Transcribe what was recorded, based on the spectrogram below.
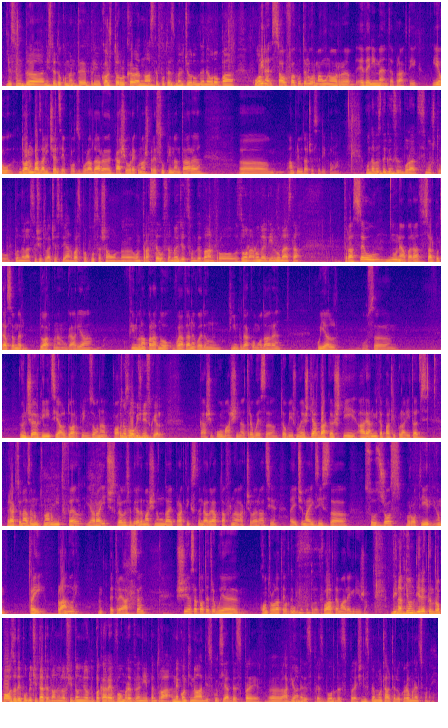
Deci sunt uh, niște documente prin, cu ajutorul cărora noastre puteți merge oriunde în Europa cu Bine, apa- s-au făcut în urma unor uh, evenimente, practic. Eu doar în baza licenței pot zbura, dar uh, ca și o recunoaștere suplimentară uh, am primit această diplomă. Unde aveți de gând să zburați, nu știu, până la sfârșitul acestui an? V-ați propus așa un, uh, un traseu, să mergeți undeva într-o zonă anume din lumea asta? Traseu nu neapărat, s-ar putea să merg doar până în Ungaria. Fiind un aparat nou, voi avea nevoie de un timp de acomodare. Cu el o să încerc inițial doar prin zonă. Poate Până să vă obișnuiți cu el. Ca și cu o mașină, trebuie să te obișnuiești, chiar dacă știi, are anumite particularități, reacționează într-un anumit fel, iar aici, spre o deosebire de mașină unde ai practic stânga-dreapta, frână, accelerație, aici mai există sus-jos, rotiri în trei planuri, în- pe trei axe și astea toate trebuie controlate Foarte cu bine controlate. foarte mare grijă. Din avion direct într-o pauză de publicitate, doamnelor și domnilor, după care vom reveni pentru a ne continua discuția despre uh, avioane, despre zbor despre, și despre multe alte lucruri. Rămâneți cu noi.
